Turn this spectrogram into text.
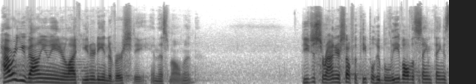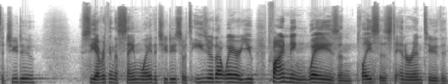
how are you valuing in your life unity and diversity in this moment? Do you just surround yourself with people who believe all the same things that you do? See everything the same way that you do, so it's easier that way? Or are you finding ways and places to enter into that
